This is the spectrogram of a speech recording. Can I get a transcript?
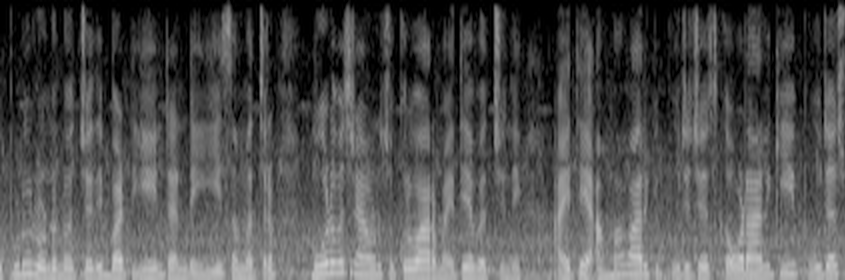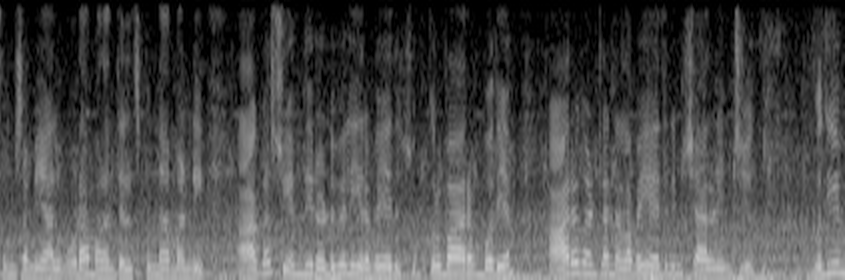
ఎప్పుడు రెండున వచ్చేది బట్ ఏంటంటే ఈ సంవత్సరం మూడవ శ్రావణ శుక్రవారం అయితే వచ్చింది. అయితే అమ్మవారికి పూజ చేసుకోవడానికి పూజా శుభ సమయాలు కూడా మనం తెలుసుకుందామండి. ఆగస్టు ఎనిమిది రెండు వేల ఇరవై ఐదు శుక్రవారం ఉదయం ఆరు గంటల నలభై ఐదు నిమిషాల నుంచి ఉదయం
